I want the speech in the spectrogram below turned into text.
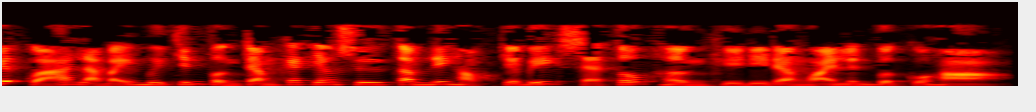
Kết quả là 79% các giáo sư tâm lý học cho biết sẽ tốt hơn khi đi ra ngoài lĩnh vực của họ.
